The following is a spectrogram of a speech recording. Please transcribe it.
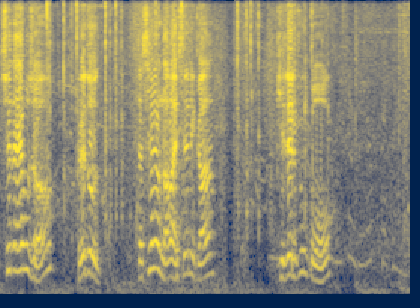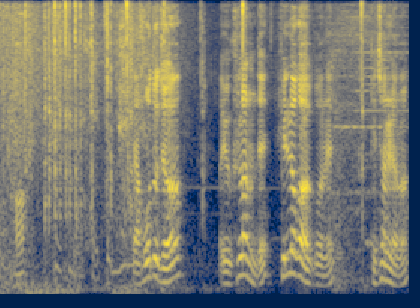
최대한 해보죠. 그래도, 일단 3명 남아있으니까, 기대를 품고, 어? 자, 호두죠. 어, 이거 큰일 났는데? 힐러가 그거네. 괜찮으려나?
